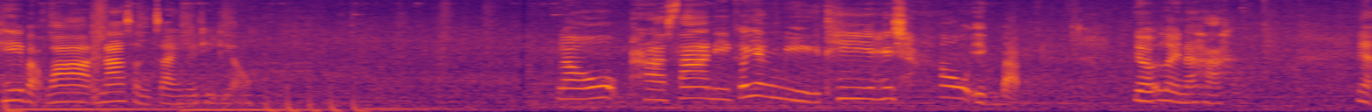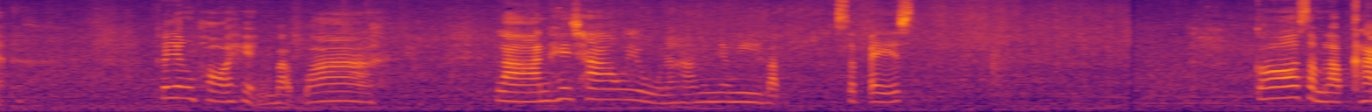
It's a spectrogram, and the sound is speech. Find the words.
ที่แบบว่าน่าสนใจเลยทีเดียว แล้วพลาซ่านี้ก็ยังมีที่ให้เช่าอีกแบบเยอะเลยนะคะ เนี่ย ก็ยังพอเห็นแบบว่าร้านให้เช่าอยู่นะคะ มันยังมีแบบสเปซก็สำหรับใคร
